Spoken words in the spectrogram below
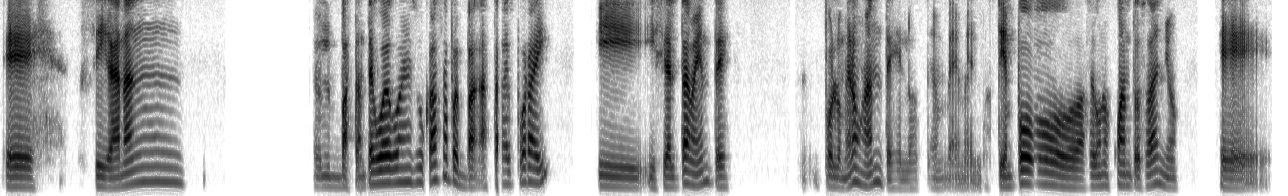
eh, si ganan bastantes juegos en su casa, pues van a estar por ahí. Y, ciertamente, por lo menos antes, en los, tiempos, hace unos cuantos años, eh,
